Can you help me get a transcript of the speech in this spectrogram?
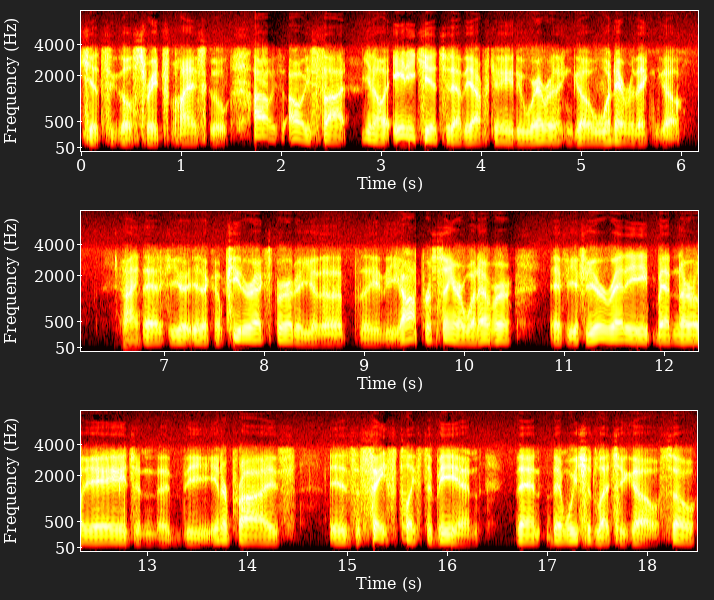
kids to go straight from high school. I always always thought, you know, any kid should have the opportunity to wherever they can go, whenever they can go. Right. That if you're, you're a computer expert or you're the, the the opera singer or whatever, if if you're ready at an early age and the, the enterprise is a safe place to be in, then then we should let you go. So.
